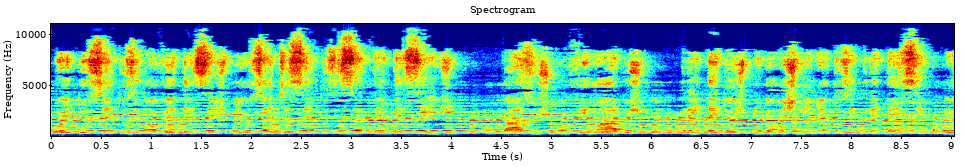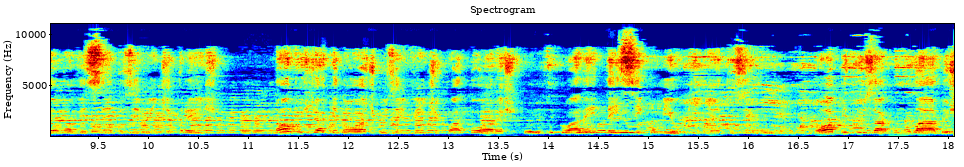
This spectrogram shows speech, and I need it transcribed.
896.776. Casos confirmados, 32.535.923. Novos diagnósticos em 24 horas, 45.501. Óbitos acumulados,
